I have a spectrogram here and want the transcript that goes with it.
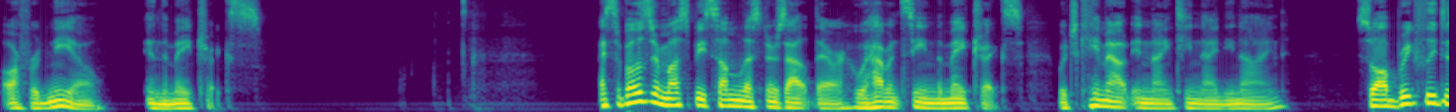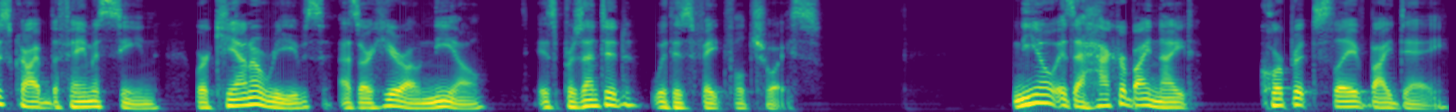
offered Neo in The Matrix. I suppose there must be some listeners out there who haven't seen The Matrix, which came out in 1999. So I'll briefly describe the famous scene where Keanu Reeves, as our hero Neo, is presented with his fateful choice. Neo is a hacker by night, corporate slave by day,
